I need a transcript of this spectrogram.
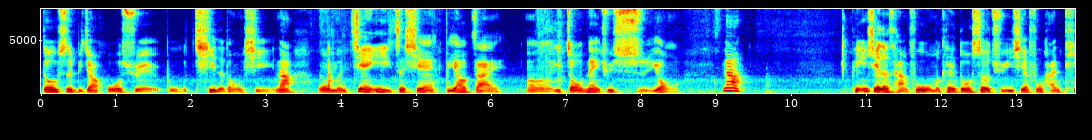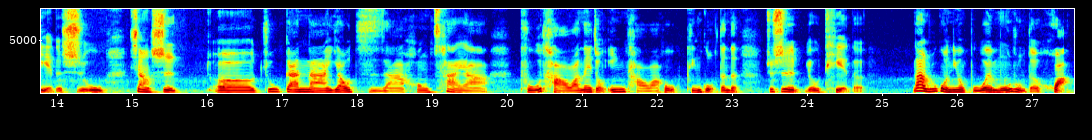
都是比较活血补气的东西。那我们建议这些不要在呃一周内去使用。那贫血的产妇，我们可以多摄取一些富含铁的食物，像是呃猪肝呐、腰子啊、红菜啊。葡萄啊，那种樱桃啊，或苹果等等，就是有铁的。那如果你有哺喂母乳的话，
